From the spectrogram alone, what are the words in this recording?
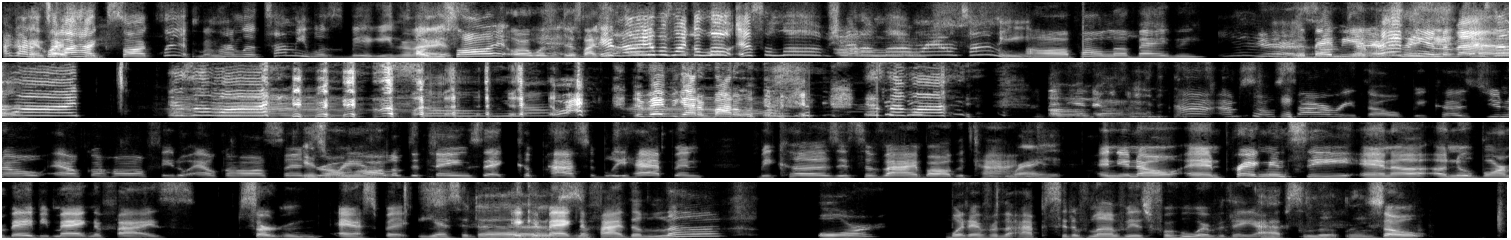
I got a until question. I had, saw a clip and her little tummy was big. Even oh, you saw it, or was Yeah, it just like? It, no, it was like a little. It's a little. She had a little Oh, round tummy. Oh, poor little baby. Yeah, The baby in the there baby in the singing, "It's a vibe. It's a vibe. It's a vibe. So, you know, The baby got a bottle with Oh. him. It's a vibe. Oh, baby Oh, in there was God. I, I'm so sorry though, because you know, alcohol, fetal alcohol syndrome, all of the things that could possibly happen because it's a vibe all the time. right? And you know, and pregnancy and a, a newborn baby magnifies certain aspects. Yes, it does. It can magnify the love or whatever the opposite of love is for whoever they are. Absolutely. So,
